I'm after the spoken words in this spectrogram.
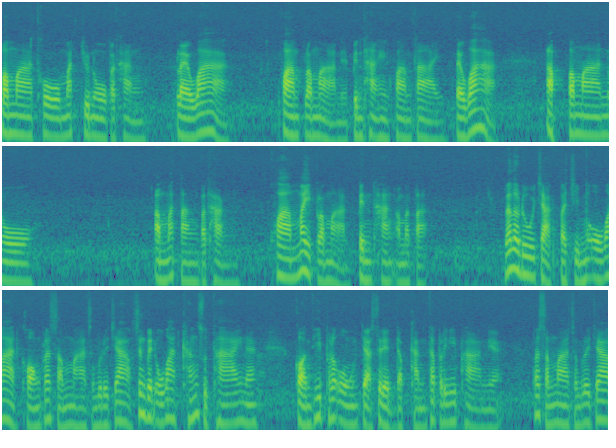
ปมาโทมัจจุโนปทัง แปลว่า ความประมาทเนี่ยเป็นทางแห่งความตาย แต่ว่า อัปปมาโนอมตังปทัง ความไม่ประมาทเป็นทางอมตะ แล้วเราดูจากปัจฉิมโอวาทของพระสัมมาสัมพุทธเจ้า ซึ่งเป็นโอวาทครั้งสุดท้ายนะก่อนที่พระองค์จะเสด็จดับขันธปรินิพานเนี่ยพระสัมมาสัมพุทธเจ้า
